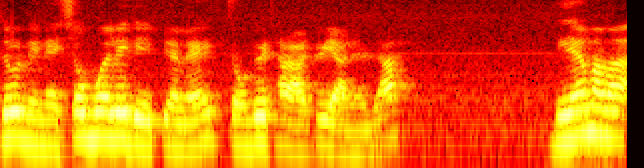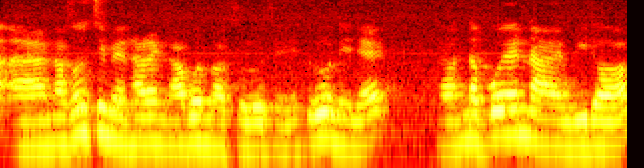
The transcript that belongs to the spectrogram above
သူတို့အနေနဲ့ရှုံးပွဲလေးတွေပြန်လဲကြုံတွေ့ထားတာတွေ့ရတယ်ဗျာဒီထဲမှာမှအာနောက်ဆုံးချိန်မြန်ထားတဲ့၅ပွဲမှာဆိုလို့ရှိရင်သူတို့အနေနဲ့နှစ်ပွဲနိုင်ပြီးတော့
